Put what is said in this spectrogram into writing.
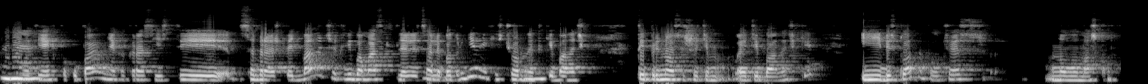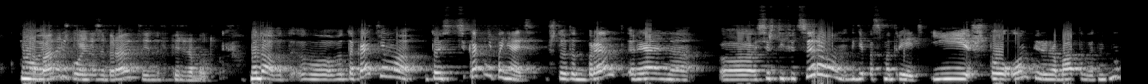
mm-hmm. вот я их покупаю, у меня как раз есть, ты собираешь 5 баночек, либо маски для лица, либо другие, у них есть черные mm-hmm. такие баночки, ты приносишь эти, эти баночки и бесплатно получаешь новую маску. Ну, а баночки прикольно. они забирают и в переработку. Ну да, вот, вот такая тема. То есть как мне понять, что этот бренд реально э, сертифицирован, где посмотреть, и что он перерабатывает, ну,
